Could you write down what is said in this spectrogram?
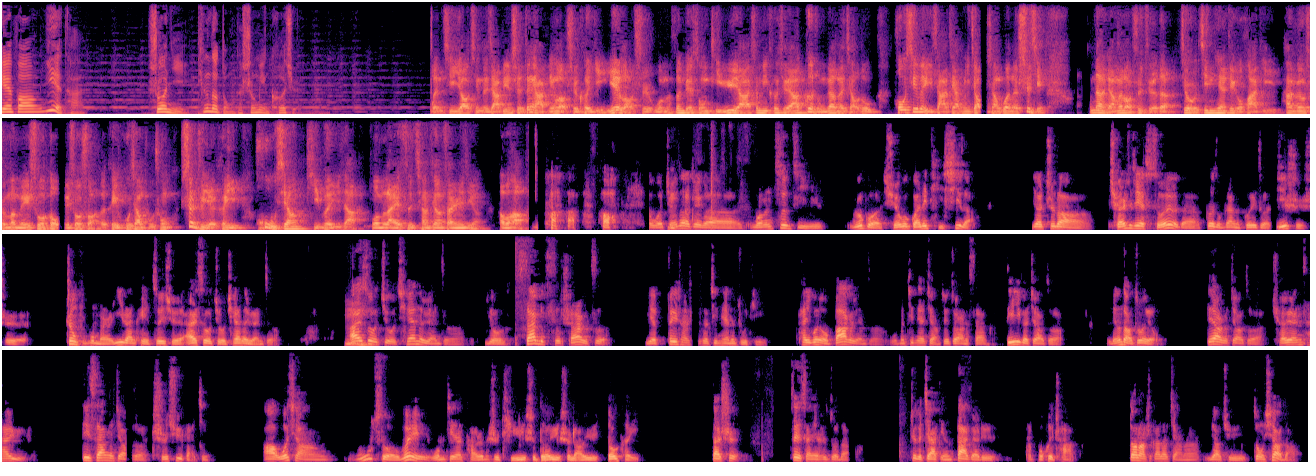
天方夜谭，说你听得懂的生命科学。本期邀请的嘉宾是邓亚萍老师和尹烨老师，我们分别从体育啊、生命科学啊各种各样的角度剖析了一下家庭教育相关的事情。那两位老师觉得，就是今天这个话题，还有没有什么没说够、没说爽的，可以互相补充，甚至也可以互相提问一下。我们来一次锵锵三人行，好不好？哈哈，好。我觉得这个我们自己如果学过管理体系的，要知道全世界所有的各种各样的规则，即使是政府部门，依然可以遵循 ISO 九千的原则。ISO 九千的原则有三个词，十二个字，也非常适合今天的主题。它一共有八个原则，我们今天讲最重要的三个。第一个叫做领导作用，第二个叫做全员参与，第三个叫做持续改进。啊，我想无所谓，我们今天讨论的是体育，是德育，是劳育，都可以。但是这三件事做到，这个家庭大概率他不会差的。段老师刚才讲了要去重孝道，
